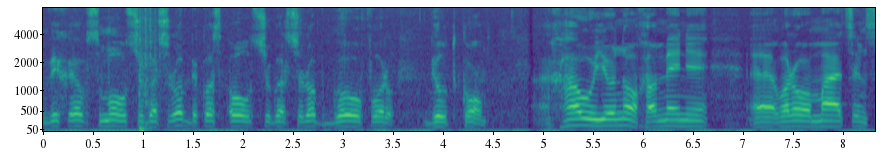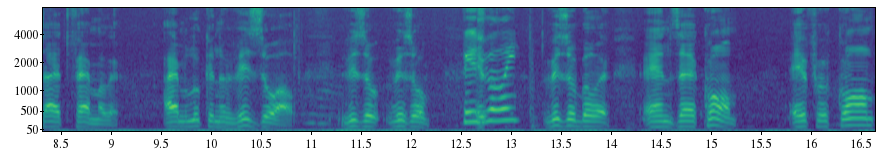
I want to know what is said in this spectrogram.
We have small sugar syrup because all sugar syrup go for build comb. Uh, How you know how many uh, varroa mites inside family? I'm looking visual, visual, visual Visually? visible and the comb. If a comb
